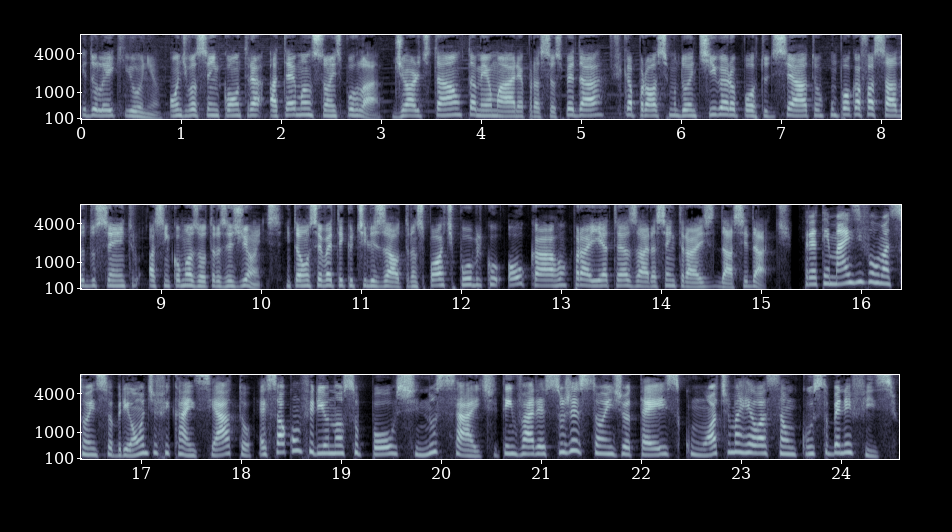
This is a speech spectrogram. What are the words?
e do Lake Union, onde você encontra até mansões por lá. Georgetown também é uma área para se hospedar fica próximo do antigo aeroporto de Seattle, um pouco afastado do centro, assim como as outras regiões. Então você vai ter que utilizar o transporte público ou carro para ir até as áreas centrais da cidade. Para ter mais informações sobre onde ficar em Seattle, é só conferir o nosso post no site. Tem várias sugestões de hotéis com ótima relação custo-benefício.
